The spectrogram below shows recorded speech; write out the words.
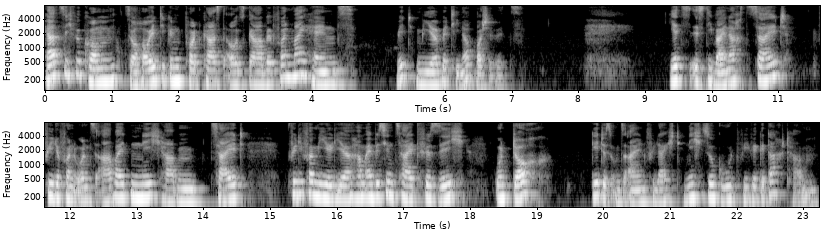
Herzlich willkommen zur heutigen Podcast-Ausgabe von My Hands mit mir, Bettina Roschewitz. Jetzt ist die Weihnachtszeit. Viele von uns arbeiten nicht, haben Zeit für die Familie, haben ein bisschen Zeit für sich und doch geht es uns allen vielleicht nicht so gut, wie wir gedacht haben.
